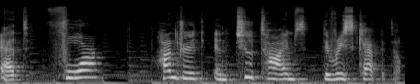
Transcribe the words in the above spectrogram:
at 402 times the risk capital.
